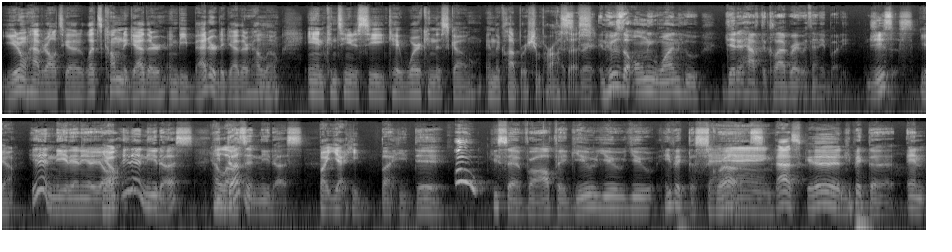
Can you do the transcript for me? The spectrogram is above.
You don't have it all together. Let's come together and be better together. Hello. Mm-hmm. And continue to see, okay, where can this go in the collaboration process? That's great. And who's the only one who didn't have to collaborate with anybody? Jesus. Yeah. He didn't need any of y'all. Yep. He didn't need us. Hello. He doesn't need us. But yet he But he did. Woo! He said, "Bro, I'll pick you, you, you." He picked the scrubs. Dang, that's good. He picked the, and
